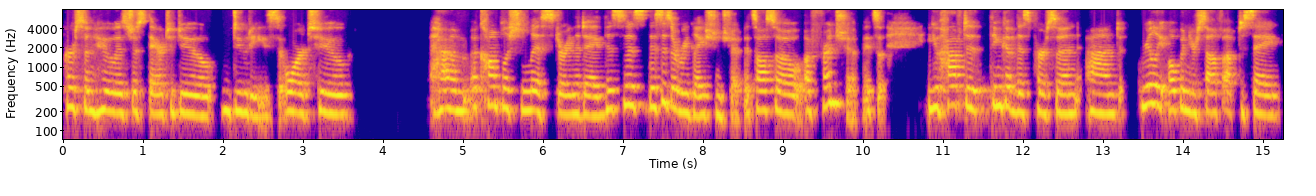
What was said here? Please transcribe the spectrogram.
person who is just there to do duties or to um, accomplished lists during the day. This is this is a relationship. It's also a friendship. It's you have to think of this person and really open yourself up to say,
